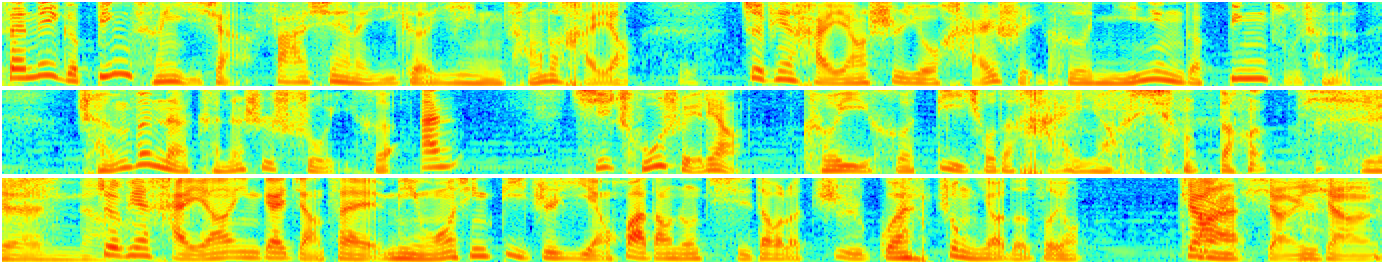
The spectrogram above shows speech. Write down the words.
在那个冰层以下发现了一个隐藏的海洋，这片海洋是由海水和泥泞的冰组成的，成分呢可能是水和氨，其储水量可以和地球的海洋相当。天哪，这片海洋应该讲在冥王星地质演化当中起到了至关重要的作用。这样想一想，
